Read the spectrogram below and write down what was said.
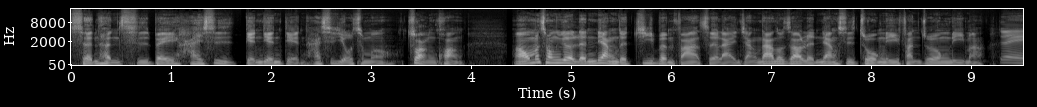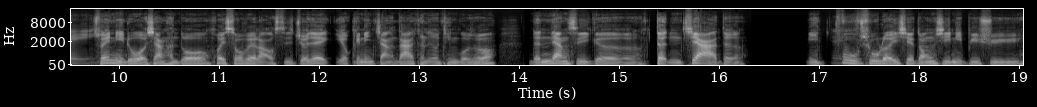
神很慈悲，还是点点点，还是有什么状况啊？我们从一个能量的基本法则来讲，大家都知道能量是作用力、反作用力嘛。对，所以你如果像很多会收费老师，绝对有跟你讲，大家可能都听过说，能量是一个等价的，你付出了一些东西，你必须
